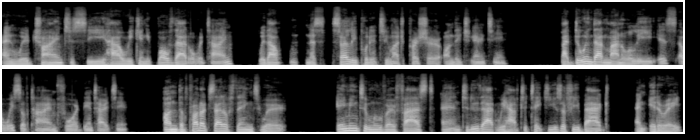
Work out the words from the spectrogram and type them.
and we're trying to see how we can evolve that over time without necessarily putting too much pressure on the engineering team. But doing that manually is a waste of time for the entire team. On the product side of things, we're aiming to move very fast. And to do that, we have to take user feedback and iterate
